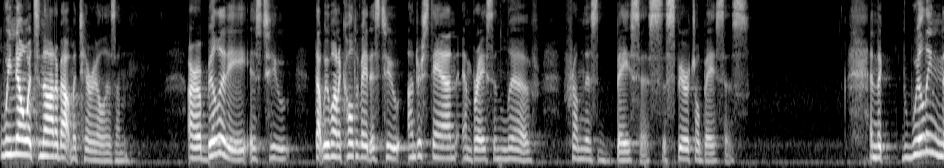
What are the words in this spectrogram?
We know it's not about materialism. Our ability is to, that we want to cultivate is to understand, embrace, and live from this basis, the spiritual basis. And the willing,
